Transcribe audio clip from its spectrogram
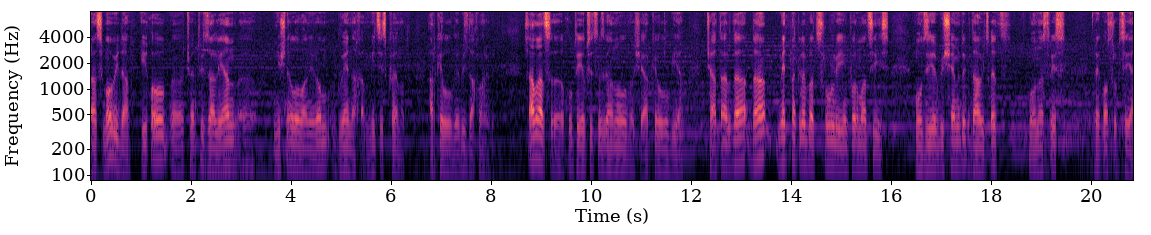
რაც მოვიდა, იყო ჩვენთვის ძალიან მნიშვნელოვანი რომ გვენახა მიწის ქვემოთ არქეოლოგების დახმარებით. სადღაც 5-6 წლის განმავლობაში არქეოლოგია ჩატარდა და მეტნაკლებად სრული ინფორმაციის მოძიების შემდეგ დაიწყეთ მონასტრის რეკონსტრუქცია.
